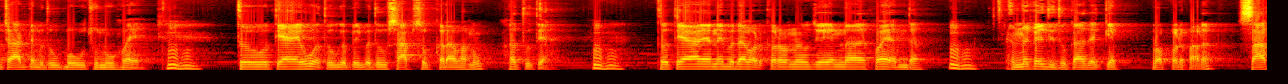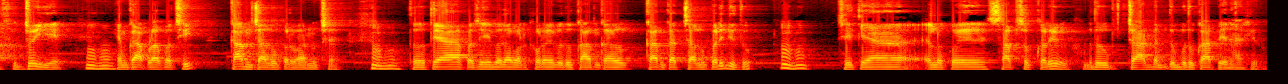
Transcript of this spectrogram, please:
ઝાડ ને બધું બહુ જૂનું હોય. તો ત્યાં એવું હતું કે ભાઈ બધું સાફ સુફ કરાવવાનું હતું ત્યાં. તો ત્યાં એને બધા વર્કરોનું જે એમના હોય અંદર એમને કહી દીધું કે આ જગ્યા પ્રોપર મારે સાફ જોઈએ કેમ કે આપણા પછી કામ ચાલુ કરવાનું છે. તો ત્યાં પછી બધા વર્કરોએ બધું કામ કામકાજ ચાલુ કરી દીધું. પછી ત્યાં એ લોકોએ સાફસૂફ કર્યું બધું ચાર્ટ બધું બધું કાપી નાખ્યું.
